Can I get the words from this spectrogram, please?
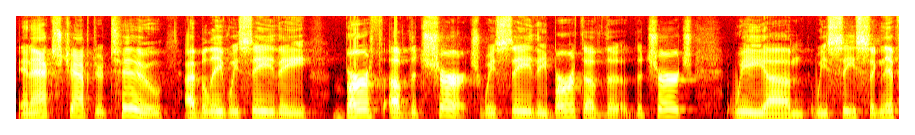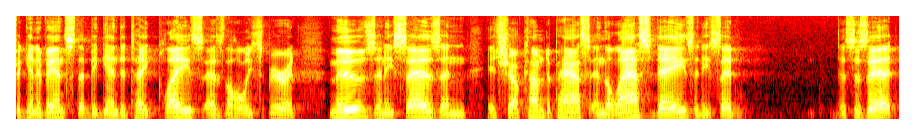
in Acts chapter 2, I believe we see the birth of the church. We see the birth of the, the church. We, um, we see significant events that begin to take place as the Holy Spirit moves. And he says, And it shall come to pass in the last days, and he said, This is it,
